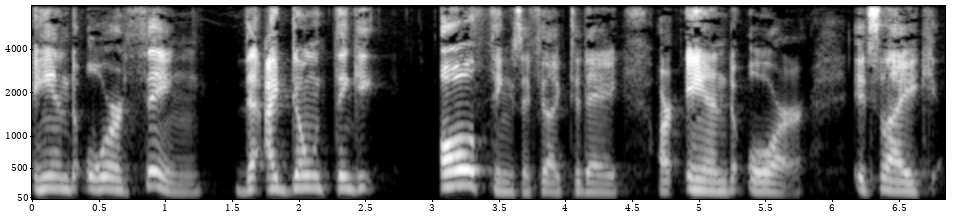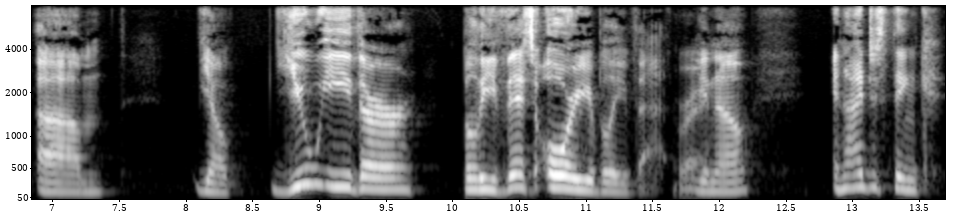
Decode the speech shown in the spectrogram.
and or thing that I don't think it, all things I feel like today are and or. It's like, um, you know, you either believe this or you believe that, Right. you know? And I just think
